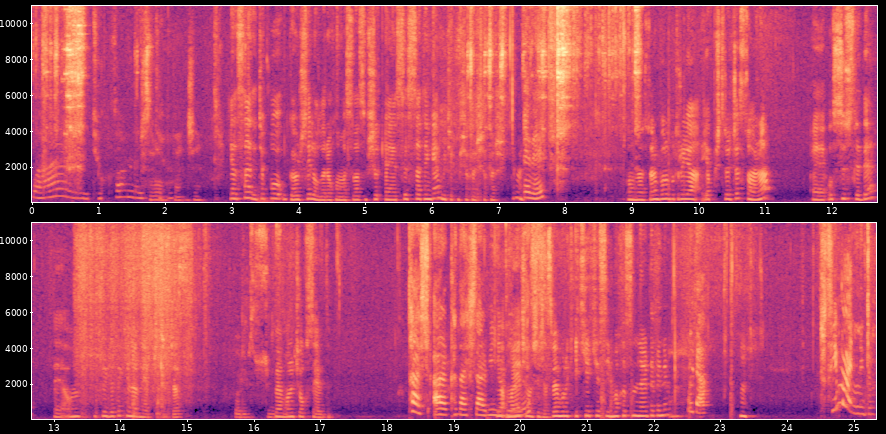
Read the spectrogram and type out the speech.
Vay çok Güzel bence. Ya sadece bu görsel olarak olması lazım. Şı- e, ses zaten gelmeyecek mi şakır şakır değil mi? Evet. Ondan sonra bunu buraya yapıştıracağız sonra e, o süsle de e, onun süsüyle de kenarına yapıştıracağız. Böyle bir süsümüz Ben var. bunu çok sevdim. Taş arkadaşlar bildiğiniz. Yapmaya çalışacağız. Ben bunu ikiye keseyim. Makasım nerede benim? Burada. Tutayım mı anneciğim?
